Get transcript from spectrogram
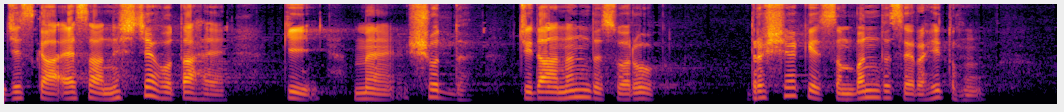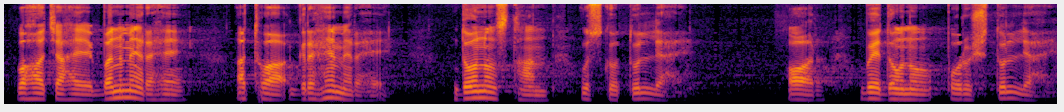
जिसका ऐसा निश्चय होता है कि मैं शुद्ध चिदानंद स्वरूप दृश्य के संबंध से रहित हूँ। वह चाहे वन में रहे अथवा ग्रह में रहे, दोनों स्थान उसको तुल्य है और वे दोनों पुरुष तुल्य है।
